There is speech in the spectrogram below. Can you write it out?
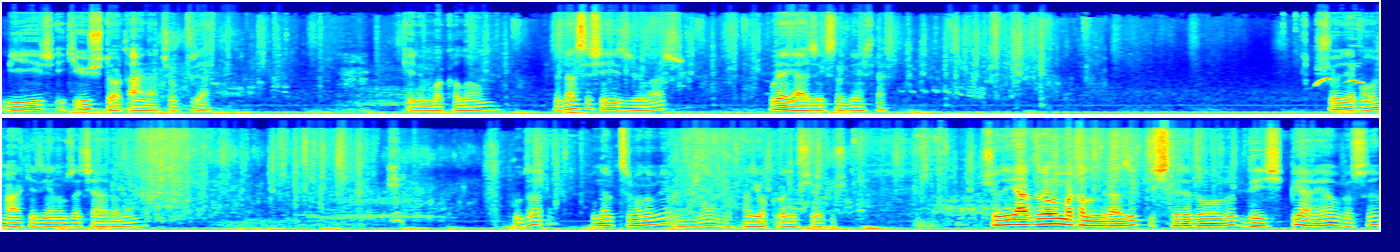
1, 2, 3, 4. Aynen çok güzel. Gelin bakalım. Nedense şey izliyorlar. Buraya geleceksiniz gençler. Şöyle yapalım. Herkesi yanımıza çağıralım. Burada bunları tırmanabiliyor mu? Ne oldu? Ha yok öyle bir şey yokmuş. Şöyle yardıralım bakalım birazcık işlere doğru. Değişik bir yer ya burası.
